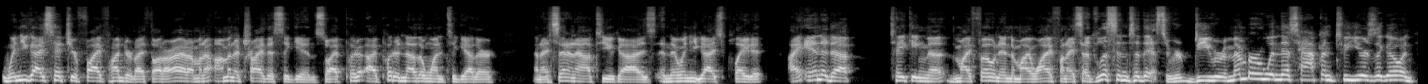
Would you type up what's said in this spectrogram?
when you guys hit your 500, I thought, all right, I'm gonna I'm gonna try this again. So I put I put another one together and I sent it out to you guys. And then when you guys played it, I ended up taking the my phone into my wife and I said, "Listen to this. Do you remember when this happened two years ago?" And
